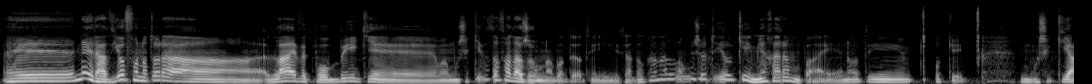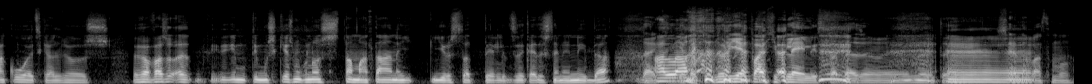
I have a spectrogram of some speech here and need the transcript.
Ε, ναι, ραδιόφωνο τώρα, live εκπομπή και με μουσική δεν το φανταζόμουν ποτέ ότι θα το κάνω, αλλά νομίζω ότι οκ, μια χαρά μου πάει. Ενώ ότι, οκ, μουσική ακούω έτσι κι αλλιώς. Βέβαια, βάζω, ε, οι- οι μουσικές μου γνώσεις σταματάνε γύρω στα τέλη της δεκαετίας του 90. Εντάξει, αλλά- για τα καινούργια υπάρχει playlist, φαντάζομαι. ναι, το- Ε, σε ένα βαθμό.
